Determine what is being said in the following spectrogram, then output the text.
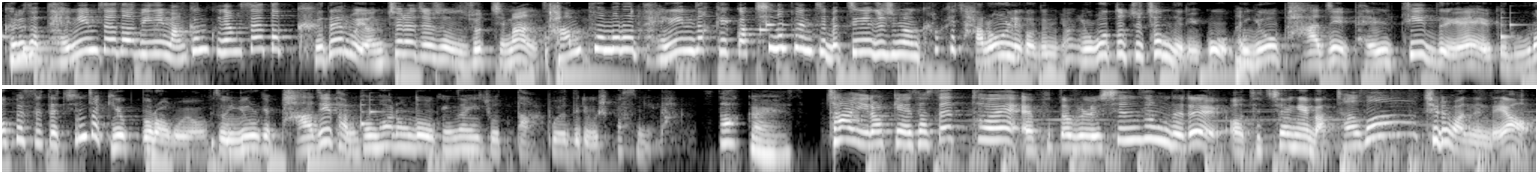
그래서 데님 셋업이니만큼 그냥 셋업 그대로 연출해주셔도 좋지만 단품으로 데님 자켓과 치노 팬츠 매칭해주시면 그렇게 잘 어울리거든요. 이것도 추천드리고 이 바지 벨티드에 이렇게 롤업했을 때 진짜 귀엽더라고요. 그래서 이렇게 바지 단품 활용도 굉장히 좋다 보여드리고 싶었습니다. Stalkers. 자 이렇게 해서 세터의 FW 신상들을 어, 제 취향에 맞춰서 추려봤는데요.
